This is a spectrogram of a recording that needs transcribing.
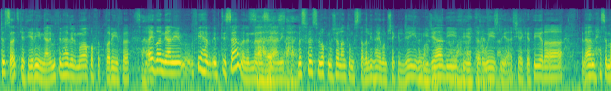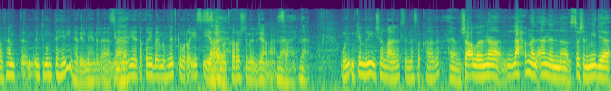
تسعد كثيرين يعني مثل هذه المواقف الطريفة صحيح. أيضا يعني فيها ابتسامة للناس صحيح يعني صحيح. بس في نفس الوقت ما شاء الله أنتم مستغلين أيضا بشكل جيد وإيجابي في الترويج لأشياء كثيرة الآن حسب ما فهمت أنتم ممتهنين هذه المهنة الآن صحيح. يعني هي تقريبا مهنتكم الرئيسية بعد ما تخرجتم من الجامعة نعم. صحيح نعم ومكملين إن شاء الله على نفس النسق هذا؟ إن شاء الله لأن لاحظنا الآن إن السوشيال ميديا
